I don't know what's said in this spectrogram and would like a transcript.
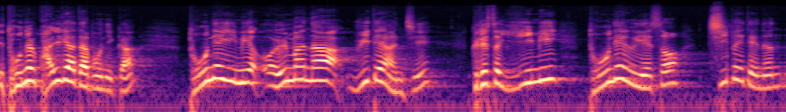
이 돈을 관리하다 보니까 돈의 힘이 얼마나 위대한지 그래서 이미 돈에 의해서 지배되는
